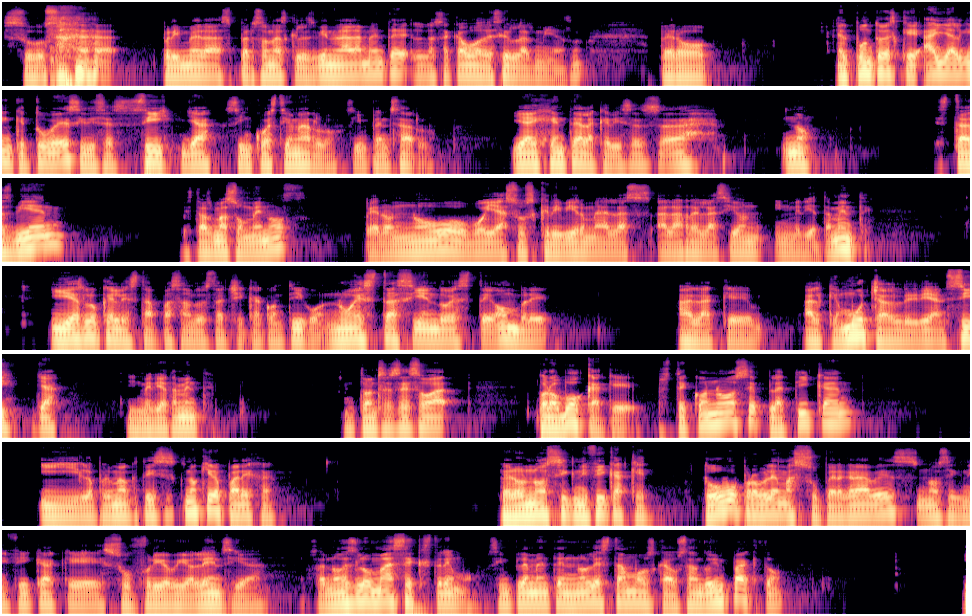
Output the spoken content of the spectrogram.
sus primeras personas que les vienen a la mente, las acabo de decir las mías, ¿no? Pero el punto es que hay alguien que tú ves y dices, sí, ya, sin cuestionarlo, sin pensarlo. Y hay gente a la que dices, ah, no, estás bien, estás más o menos, pero no voy a suscribirme a, las, a la relación inmediatamente. Y es lo que le está pasando a esta chica contigo. No está siendo este hombre a la que, al que muchas le dirían, sí, ya, inmediatamente. Entonces eso provoca que pues, te conoce, platican y lo primero que te dice es que no quiero pareja. Pero no significa que tuvo problemas súper graves, no significa que sufrió violencia. O sea, no es lo más extremo. Simplemente no le estamos causando impacto.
